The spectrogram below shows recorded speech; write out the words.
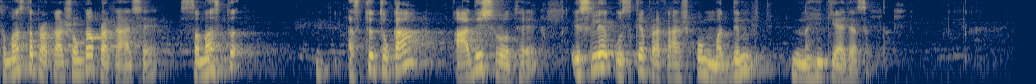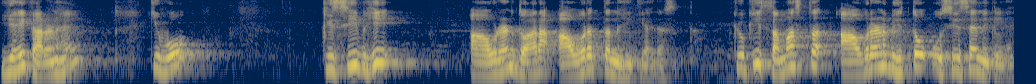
समस्त प्रकाशों का प्रकाश है। समस्त अस्तित्व का आदि स्रोत है। इसलिए उसके प्रकाश को मध्यम नहीं किया जा सकता। यही कारण है कि वो किसी भी आवरण द्वारा आवृत नहीं किया जा सकता। क्योंकि समस्त आवरण भी तो उसी से निकले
